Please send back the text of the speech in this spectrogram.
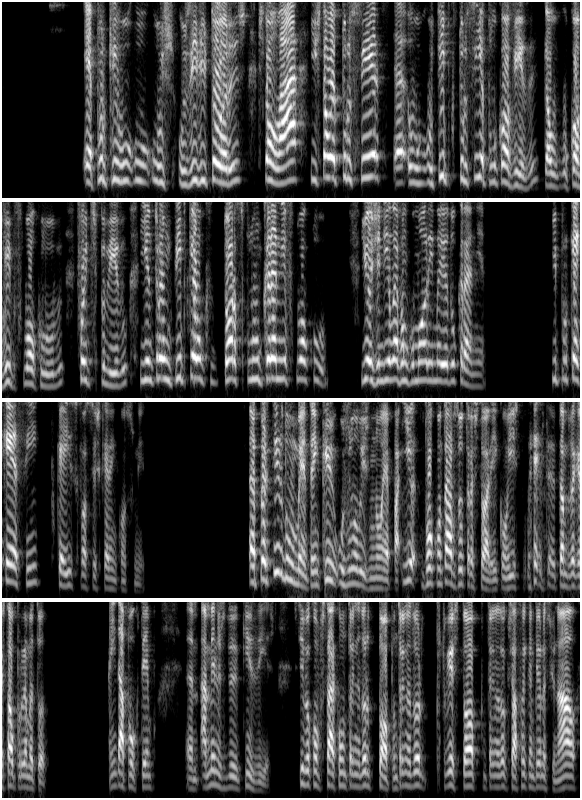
É porque o, o, os, os, editores estão lá e estão a torcer. Uh, o, o, tipo que torcia pelo Covid, que é o, Covid Futebol Clube, foi despedido e entrou um tipo que é o que torce pelo Ucrânia Futebol Clube. E hoje em dia levam com uma hora e meia da Ucrânia. E porquê é que é assim? Porque é isso que vocês querem consumir. A partir do momento em que o jornalismo não é pá. E vou contar-vos outra história, e com isto estamos a gastar o programa todo. Ainda há pouco tempo, hum, há menos de 15 dias, estive a conversar com um treinador top, um treinador português top, um treinador que já foi campeão nacional,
